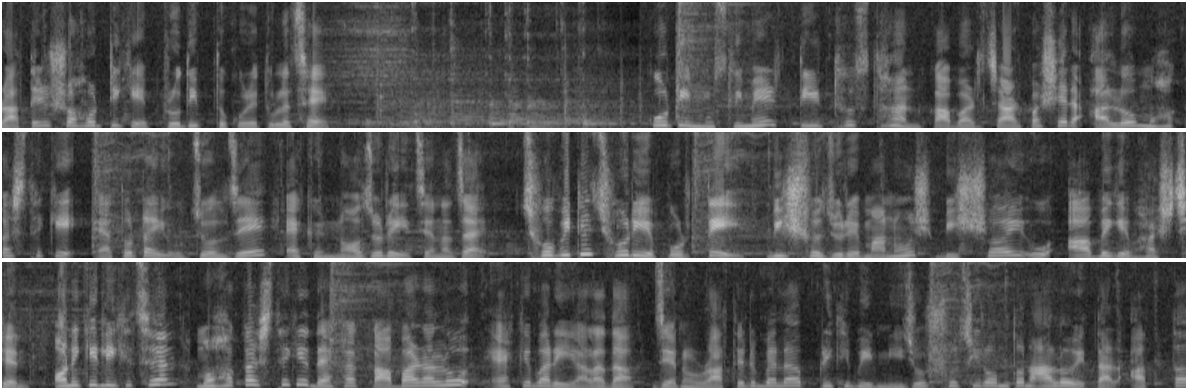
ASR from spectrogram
রাতের শহরটিকে প্রদীপ্ত করে তুলেছে। কোটি মুসলিমের তীর্থস্থান কাবার চারপাশের আলো মহাকাশ থেকে এতটাই উজ্জ্বল যে এক নজরেই চেনা যায়। ছবিটি ছড়িয়ে পড়তেই বিশ্বজুড়ে মানুষ বিস্ময় ও আবেগে ভাসছেন। অনেকে লিখেছেন, মহাকাশ থেকে দেখা কাবার আলো একেবারেই আলাদা, যেন রাতের বেলা পৃথিবীর নিজস্ব চিরন্তন আলোয় তার আত্মা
